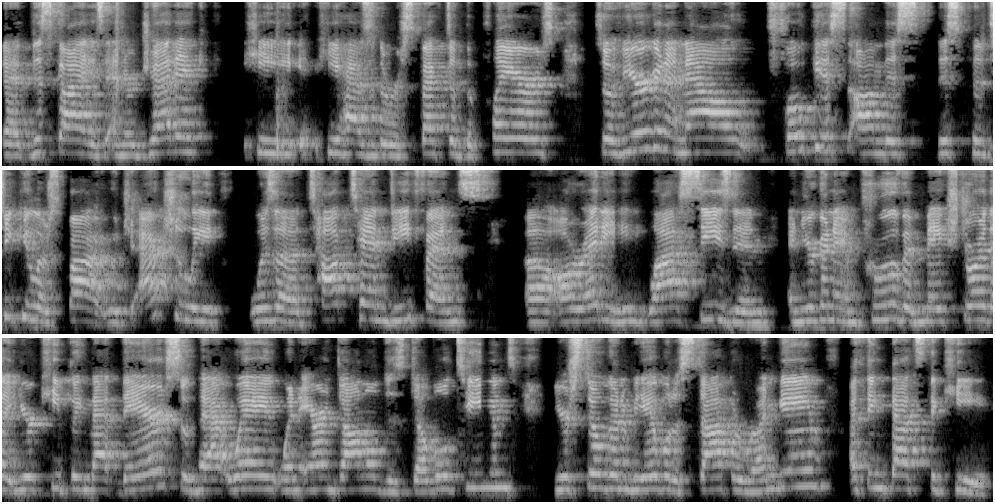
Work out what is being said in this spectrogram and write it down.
that this guy is energetic. He he has the respect of the players. So if you're going to now focus on this this particular spot, which actually was a top ten defense uh, already last season, and you're going to improve and make sure that you're keeping that there, so that way when Aaron Donald is double teamed, you're still going to be able to stop a run game. I think that's the key.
